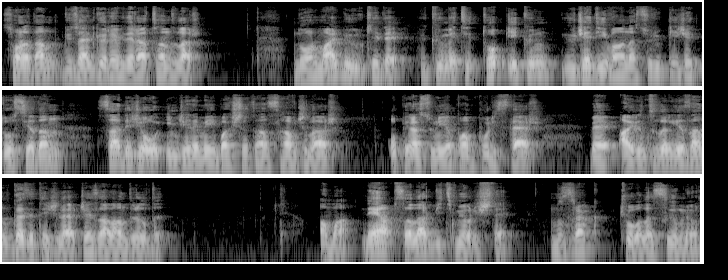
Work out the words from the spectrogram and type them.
sonradan güzel görevlere atandılar. Normal bir ülkede hükümeti topyekün yüce divana sürükleyecek dosyadan sadece o incelemeyi başlatan savcılar, operasyonu yapan polisler ve ayrıntıları yazan gazeteciler cezalandırıldı. Ama ne yapsalar bitmiyor işte. Mızrak çuvala sığmıyor.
